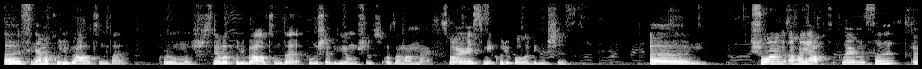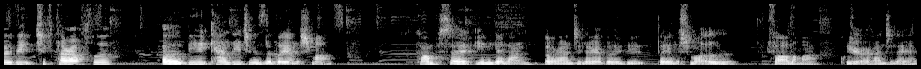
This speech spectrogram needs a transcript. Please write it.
Ee, sinema kulübü altında kurulmuş. Sinema kulübü altında buluşabiliyormuşuz o zamanlar. Sonra resmi kulüp olabilmişiz. Ee, şu an ama yaptıklarımızı böyle bir çift taraflı e, bir kendi içimizde dayanışma. Kampüse yeni gelen öğrencilere böyle bir dayanışma ağı sağlama, queer öğrencilere.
